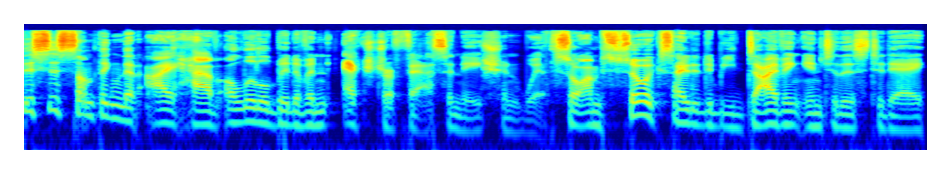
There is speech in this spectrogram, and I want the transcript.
this is something that I have a little bit of an extra fascination with. So I'm so excited to be diving into this today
